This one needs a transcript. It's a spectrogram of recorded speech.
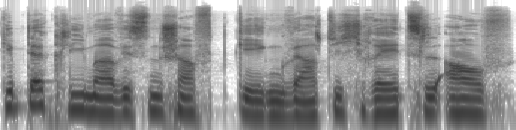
gibt der Klimawissenschaft gegenwärtig Rätsel auf.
